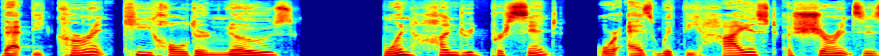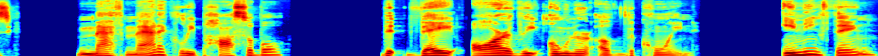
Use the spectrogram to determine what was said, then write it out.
That the current key holder knows 100% or as with the highest assurances mathematically possible that they are the owner of the coin. Anything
